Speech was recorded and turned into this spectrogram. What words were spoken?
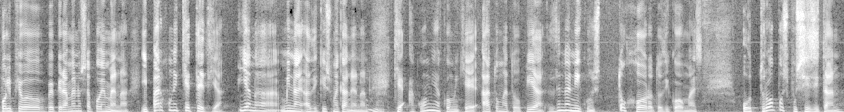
πολύ πιο πεπειραμένος από εμένα. Υπάρχουν και τέτοια για να μην αδικήσουμε κανέναν. Ναι. Και ακόμη ακόμη και άτομα τα οποία δεν ανήκουν στο χώρο το δικό μας ο τρόπος που συζητάν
